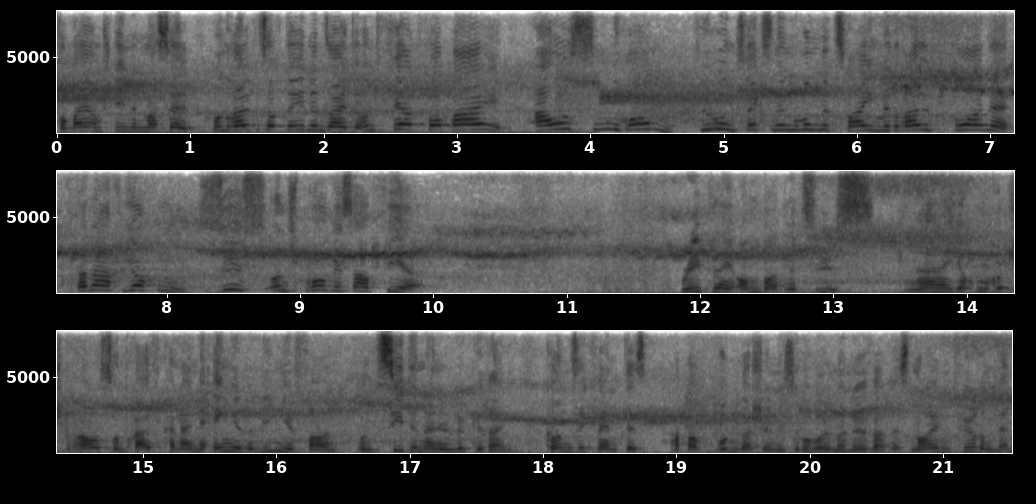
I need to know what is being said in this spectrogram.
Vorbei am stehenden Marcel und Ralf ist auf der Innenseite und fährt vorbei. Außenrum. Führungswechsel in Runde 2 mit Ralf vorne. Danach Jochen, Süß und Sproges auf 4. Replay Onboard mit Süß. Ah, Jochen rutscht raus und Ralf kann eine engere Linie fahren und zieht in eine Lücke rein. Konsequentes, aber wunderschönes Überholmanöver des neuen Führenden.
